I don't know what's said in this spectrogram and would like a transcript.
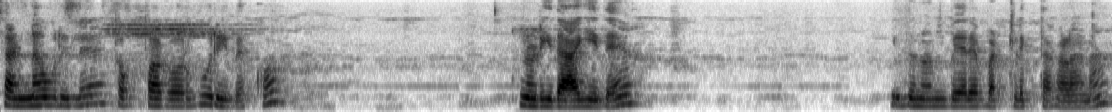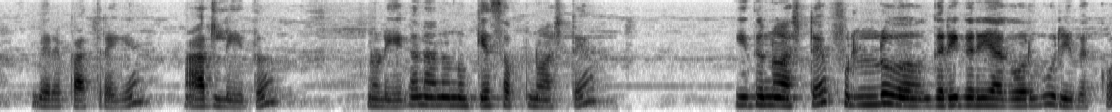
ಸಣ್ಣ ಉರಿಲೆ ಕಪ್ಪಾಗೋವರೆಗೂ ಉರಿಬೇಕು ನೋಡಿ ಇದಾಗಿದೆ. ಇದನ್ನೊಂದು ಬೇರೆ ಬಟ್ಲಿಗೆ ತಗೊಳ್ಳೋಣ, ಬೇರೆ ಪಾತ್ರೆಗೆ. ಆರಲಿ ಇದು. ನೋಡಿ, ಈಗ ನಾನು ನುಗ್ಗೆ ಸೊಪ್ಪನ್ನು ಅಷ್ಟೇ. ಇದನ್ನು ಅಷ್ಟೇ, ಫುಲ್ಲು ಗರಿ ಗರಿ ಆಗೋವರೆಗೂ ಉರಿಬೇಕು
